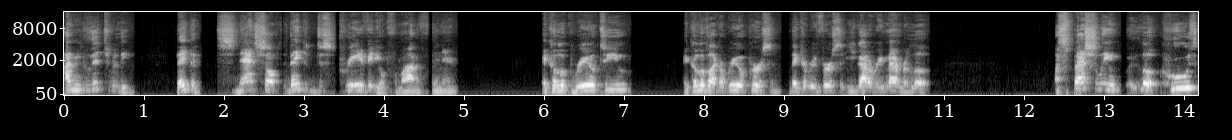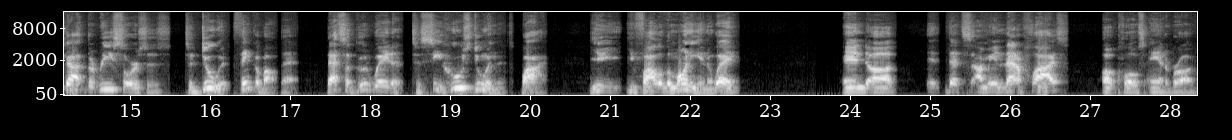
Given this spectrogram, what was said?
I mean, literally, they could snatch something, they could just create a video from out of thin air. It could look real to you. It could look like a real person. They could reverse it. You got to remember, look, especially, look, who's got the resources to do it. Think about that. That's a good way to, to see who's doing this. Why? You you follow the money in a way. And uh it, that's I mean that applies up close and abroad.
